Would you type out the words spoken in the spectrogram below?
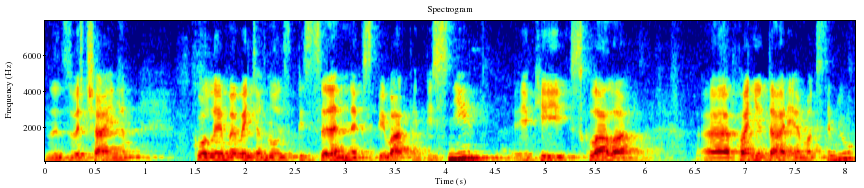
надзвичайним, коли ми витягнули з пісенник співати пісні, який склала е, пані Дар'я Максимюк.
